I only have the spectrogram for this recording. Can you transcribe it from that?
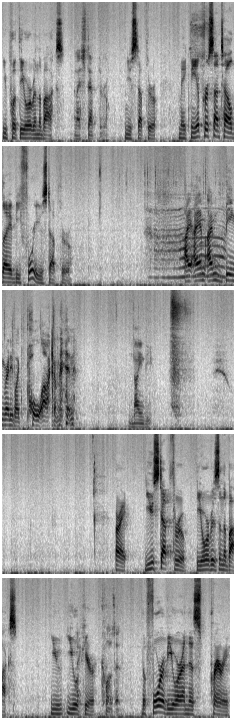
You put the orb in the box. and I step through. and you step through. Make me a percentile die before you step through. I, I am I'm oh. being ready to like pull Ahkum in. 90. All right, you step through. The orb is in the box. You you appear. Close it. The four of you are in this prairie.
